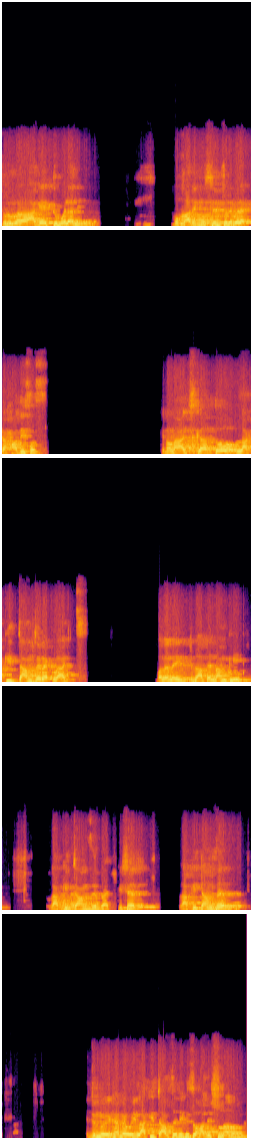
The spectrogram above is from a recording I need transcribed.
শুরু করার আগে একটু বলে নি। বুখারি, মুসলিম শরীফের একটা হাদিস আছে। কেননা আজকাল তো লাকি চান্সের এক রাত বলেন এই রাতের নাম কি? লাকি চান্সের রাত কিসের? লাকি চান্সের জন্য এখানে ওই লাকি চান্সেরই কিছু হাদিস শোনানো হবে।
